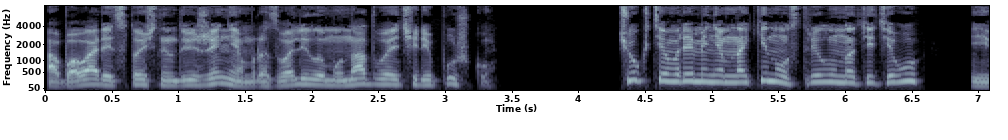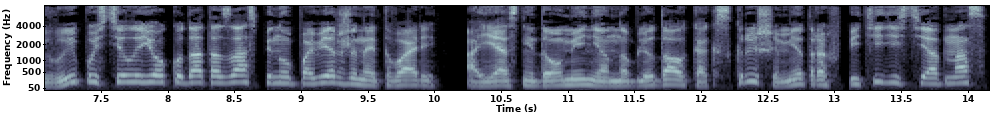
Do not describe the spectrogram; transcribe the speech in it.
а баварец точным движением развалил ему надвое черепушку. Чук тем временем накинул стрелу на тетиву и выпустил ее куда-то за спину поверженной твари, а я с недоумением наблюдал, как с крыши метрах в пятидесяти от нас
